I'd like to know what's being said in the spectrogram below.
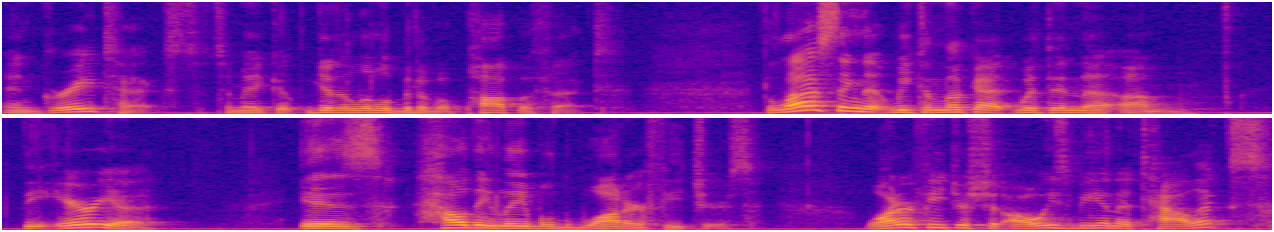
and gray text to make it, get a little bit of a pop effect. The last thing that we can look at within the, um, the area is how they labeled water features. Water features should always be in italics.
